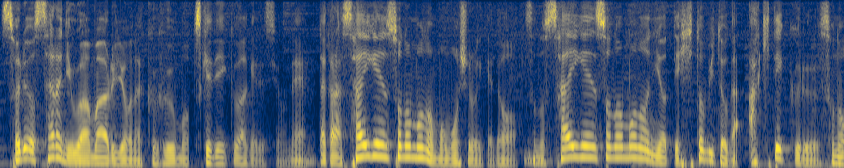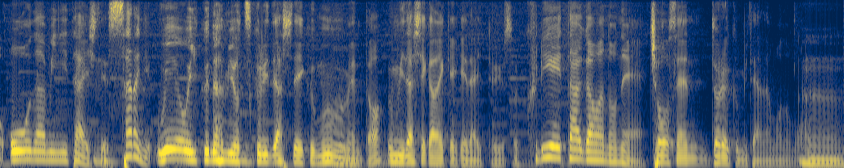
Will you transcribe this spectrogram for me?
それをさらに上回るような工夫もつけていくわけですよね。だから再現そのものも面白いけどその再現そのものによって人々が飽きてくるその大波に対してさらに上を行く波を作り出していくムーブメント生み出していかなきゃいけないというそのクリエイター側のね挑戦努力みたいなものも、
